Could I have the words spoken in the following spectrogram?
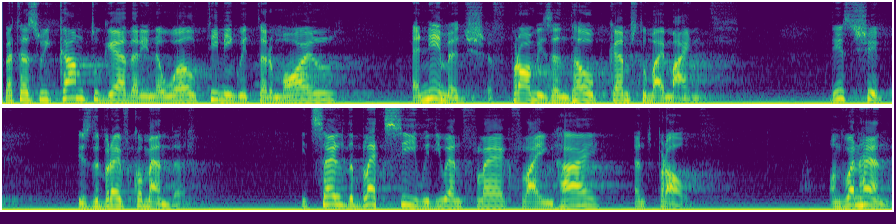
But as we come together in a world teeming with turmoil, an image of promise and hope comes to my mind. This ship is the brave commander. It sailed the Black Sea with UN flag flying high and proud. On one hand,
